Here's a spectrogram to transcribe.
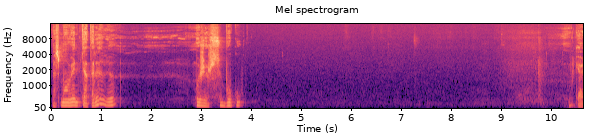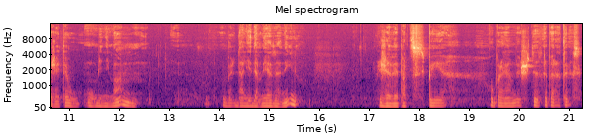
Parce que mon 24 ans, moi, j'ai reçu beaucoup. Quand j'étais au, minimum, dans les dernières années, j'avais participé euh, au programme de justice réparatrice.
